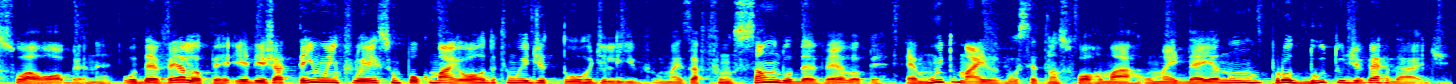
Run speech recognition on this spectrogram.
sua obra, né? O developer, ele já tem uma influência um pouco maior do que um editor de livro, mas a função do developer é muito mais você transformar uma ideia num produto de verdade.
